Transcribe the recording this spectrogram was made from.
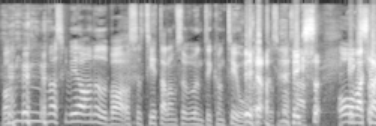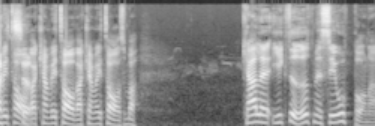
Bara, hmm, vad ska vi göra nu? Bara, och så tittar de så runt i kontoret Ja, och så bara så här. Åh, vad kan vi ta? så. Vad kan vi ta? Vad kan vi ta? Så bara... Kalle, gick du ut med soporna?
